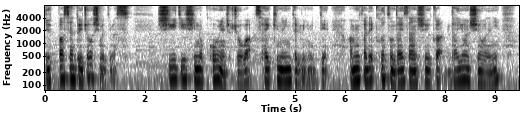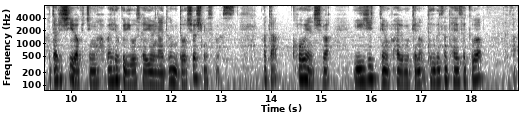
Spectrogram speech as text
10%以上を占めています。CDC のコーエン所長は最近のインタビューにおいて、アメリカで9月の第3週か第4週までに新しいワクチンが幅広く利用されるようになるとの見通しを示します。また、コーエン氏は E10.5 向けの特別な対策は、ただ、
